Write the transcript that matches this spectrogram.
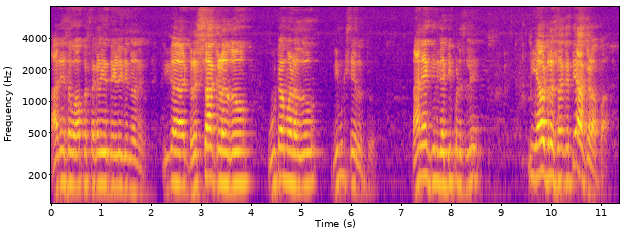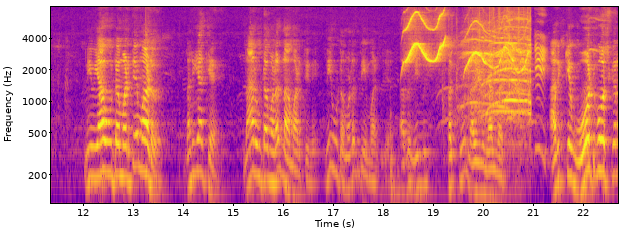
ಆದೇಶ ವಾಪಸ್ ತಗೊಳ್ಳಿ ಅಂತ ಹೇಳಿದ್ದೀನಿ ನಾನು. ಈಗ ಡ್ರೆಸ್ ಹಾಕೊಳ್ಳೋದು, ಊಟ ಮಾಡೋದು ನಿಮ್ಗೆ ಸೇರಿದ್ದು. ನಾನು ಯಾಕೆ ನಿನಗೆ ಅಡ್ಡಿಪಡಿಸ್ಲಿ ನೀವು ಯಾವ ಡ್ರೆಸ್ ಹಾಕತ್ತಿ ಹಾಕೊಳ್ಳಪ್ಪ. ನೀವು ಯಾವ ಊಟ ಮಾಡ್ತೀಯ ಮಾಡು. ನನಗೆ ಯಾಕೆ ನಾನು ಊಟ ಮಾಡೋದು ನಾ ಮಾಡ್ತೀನಿ. ನೀ ಊಟ ಮಾಡೋದು ನೀ ಮಾಡ್ತೀಯ. ಅದು ನಿಮ್ಮ ಹಕ್ಕು ನನಗೆ ನನ್ನ. ಅದಕ್ಕೆ ಓಟ್ಗೋಸ್ಕರ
